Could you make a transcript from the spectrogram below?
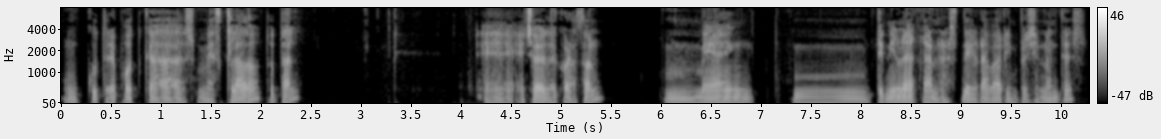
un cutre podcast mezclado total. Eh, hecho desde el corazón. Me han mm, tenido unas ganas de grabar impresionantes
